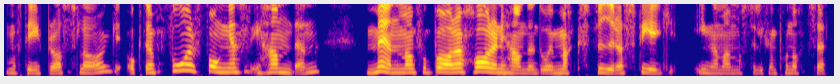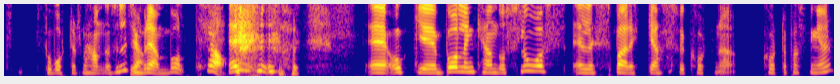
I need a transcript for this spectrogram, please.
Om man får till ett bra slag. Och den får fångas i handen. Men man får bara ha den i handen då i max fyra steg innan man måste liksom på något sätt få bort den från handen. Så lite Ja. som brännboll. Ja. Eh, och eh, bollen kan då slås eller sparkas för korta, korta passningar.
